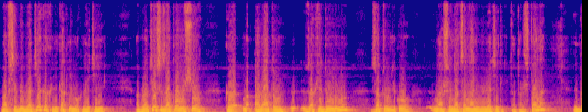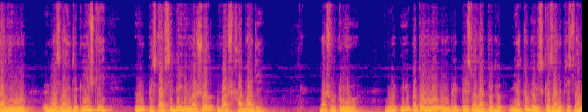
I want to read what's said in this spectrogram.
Во всех библиотеках никак не мог найти. Обратился за помощью к Арату Захидулину, сотруднику нашей национальной библиотеки Татарстана, и дал ему название этой книжки. Представь себе, ее нашел в Ашхабаде. Нашел книгу. Вот. И потом ему он прислал оттуда, не оттуда, из Казани, прислал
